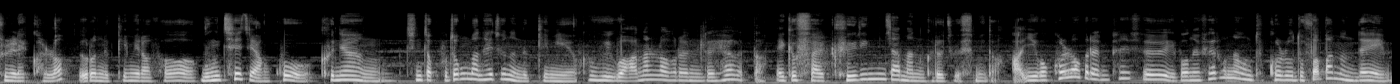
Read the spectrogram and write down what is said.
블랙 컬러? 이런 느낌이라서 뭉치지 않고 그냥 진짜 고정만 해주는 느낌이에요. 그리고 이거 안 하려고 그랬는데 해야겠다. 애교살 그림자만 그려주겠습니다. 아 이거 컬러그램 펜슬 이번에 새로 나온 두 컬러도 써봤는데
